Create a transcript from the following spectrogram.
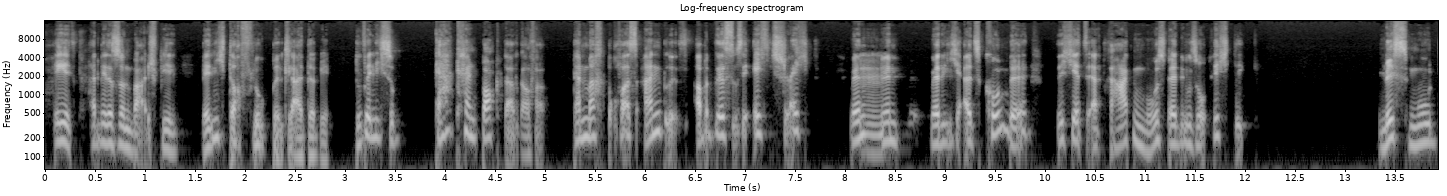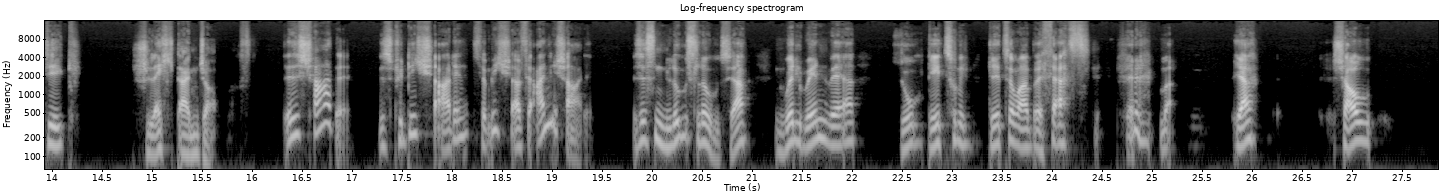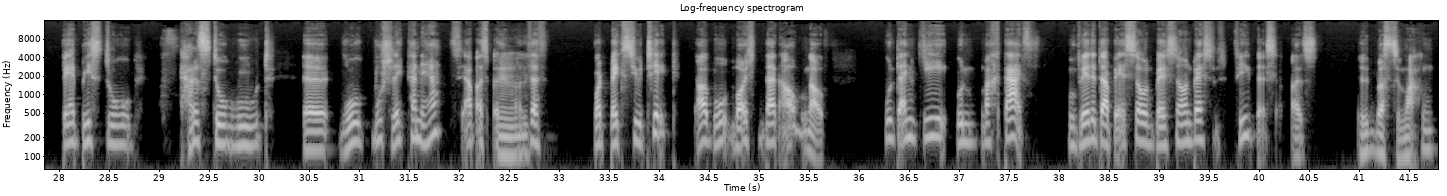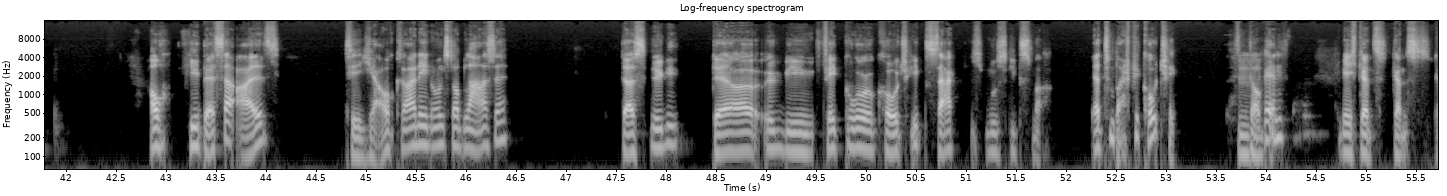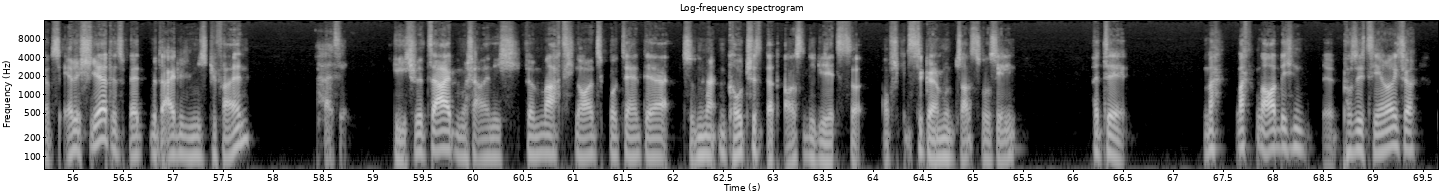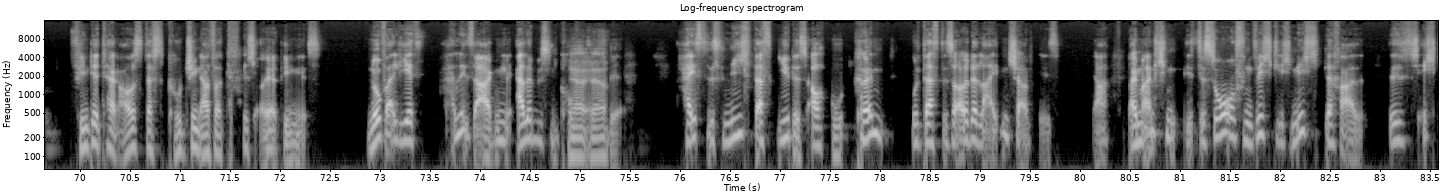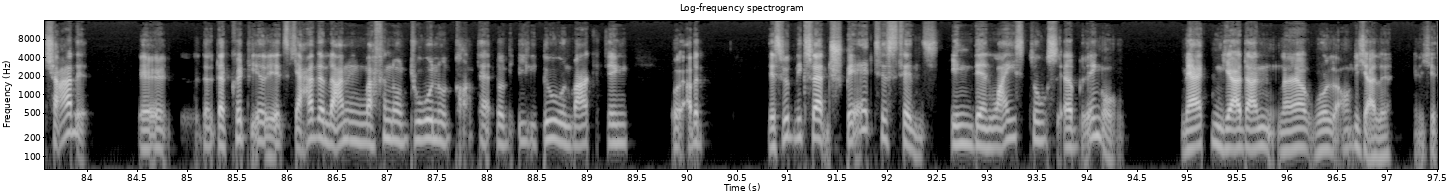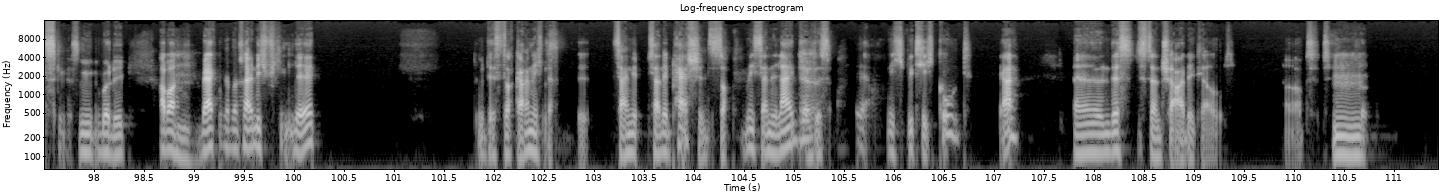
jetzt gerade wieder so ein Beispiel, wenn ich doch Flugbegleiter bin, du, wenn ich so gar keinen Bock darauf habe, dann mach doch was anderes. Aber das ist echt schlecht wenn, mhm. wenn, wenn ich als Kunde dich jetzt ertragen muss, wenn du so richtig missmutig schlecht deinen Job machst. Das ist schade. Das ist für dich schade, für mich schade, für alle schade. Es ist ein Lose-Lose, ja. Ein Win-Win wäre, so, geh zum, geh zum Andreas. ja, schau, wer bist du, was kannst du gut, äh, wo, wo schlägt dein Herz? Ja, was, mhm. was, what makes you tick? Ja, wo leuchten deine Augen auf? Und dann geh und mach das und werde da besser und besser und besser. Viel besser als irgendwas zu machen. Auch viel besser als, sehe ich ja auch gerade in unserer Blase, dass der irgendwie Fake Coach X sagt, ich muss X machen. Ja, zum Beispiel Coaching. Mhm. ehrlich, bin ich ganz, ganz, ganz ehrlich hier, das wird mir eigentlich nicht gefallen. Also, ich würde sagen, wahrscheinlich 85, 90 Prozent der sogenannten Coaches da draußen, die wir jetzt auf Instagram und sonst wo sehen, hatte macht, macht einen ordentlichen äh, Positionierung, findet heraus, dass Coaching einfach gar nicht euer Ding ist. Nur weil jetzt alle sagen, alle müssen Coach ja, ja. heißt es nicht, dass ihr das auch gut könnt und dass das eure Leidenschaft ist. Ja, bei manchen ist es so offensichtlich nicht der Fall. Das ist echt schade. Äh, da, da, könnt ihr jetzt jahrelang machen und tun und Content und do und Marketing, aber das wird nichts werden. Spätestens in der Leistungserbringung merken ja dann, naja, wohl auch nicht alle, wenn ich jetzt überlege, aber mhm. merken ja wahrscheinlich viele, du, das ist doch gar nicht äh, seine, seine Passion, das ist doch nicht seine Leidenschaft, ja. das macht er auch nicht wirklich gut, ja. Äh, das ist dann schade, glaube ich. Mhm.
